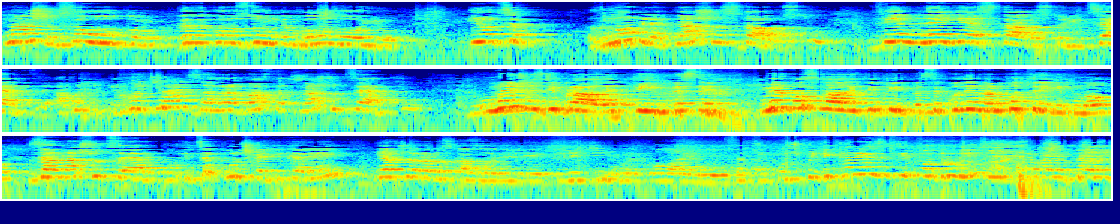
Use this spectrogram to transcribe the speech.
нашим Саулком, великорозумним головою. І оце гноблять нашу старосту. Він не є старостою церкви, а хоч- хочуть заграбастати нашу церкву. Ми вже зібрали підписи, ми послали ті підписи, куди нам потрібно за нашу церкву. І це кучка дікарей. Я вчора розказувала Лідії Миколаївні за цю кучку дікарей, за цих подруг, які відкривають двері.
